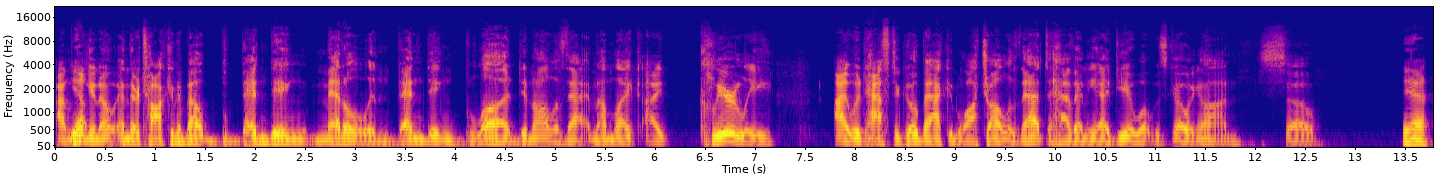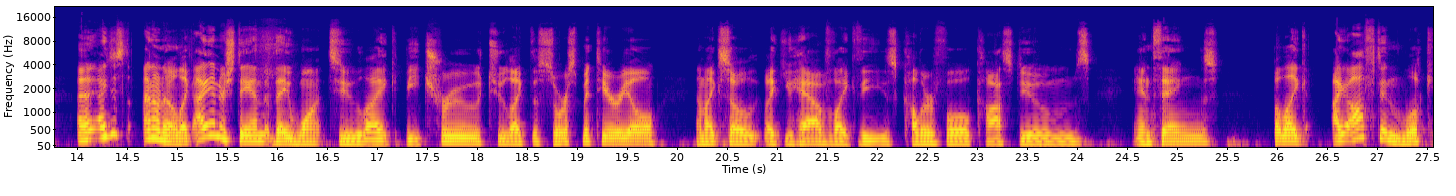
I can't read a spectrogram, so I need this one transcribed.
I'm, Yep. you know, and they're talking about bending metal and bending blood and all of that, and I'm like, I clearly I would have to go back and watch all of that to have any idea what was going on. So Yeah. I, I just I don't know. Like I understand that they want to like be true to like the source material and like so like you have like these colorful costumes and things. But like I often look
